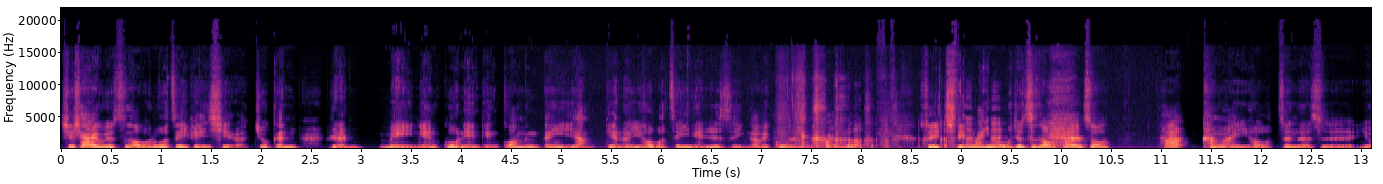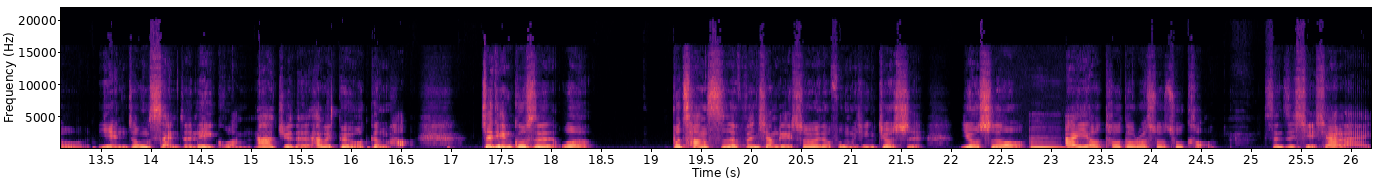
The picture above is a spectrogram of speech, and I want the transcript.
写下来我就知道，我如果这一篇写了，就跟人每年过年点光明灯一样，点了以后，我这一年日子应该会过得很快乐。所以点完以后，我就知道我太太说，她看完以后真的是有眼中闪着泪光，她觉得她会对我更好。这点故事我。不藏私的分享给所有的父母亲，就是有时候，嗯，爱要偷偷的说出口，嗯、甚至写下来，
